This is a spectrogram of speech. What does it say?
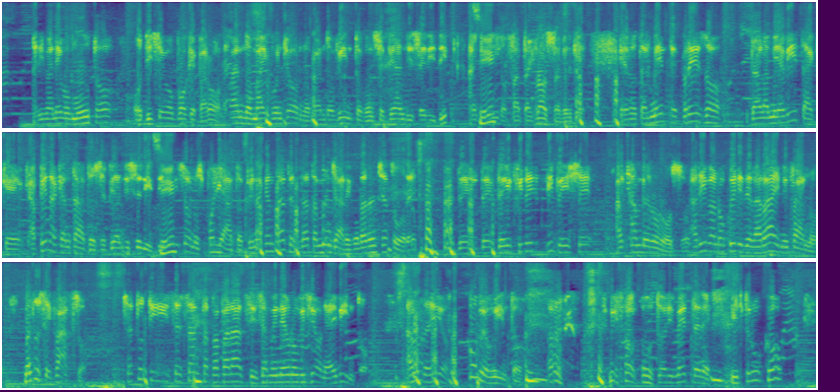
rimanevo muto o dicevo poche parole. Quando mai buongiorno, quando ho vinto con Se piangi se ridi, anche Sì. l'ho fatta grossa perché ero talmente preso dalla mia vita che appena cantato Se piangi se ridi, Sì. mi sono spogliato, appena cantato e andato a mangiare con l'arrangiatore de- de- dei filetti di pesce al gambero rosso. Arrivano quelli della RAI e mi fanno, ma tu sei pazzo? C'è tutti i 60 paparazzi, siamo in Eurovisione, hai vinto. Allora io, come ho vinto? Allora, mi sono dovuto rimettere il trucco,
